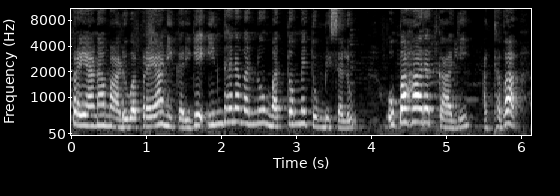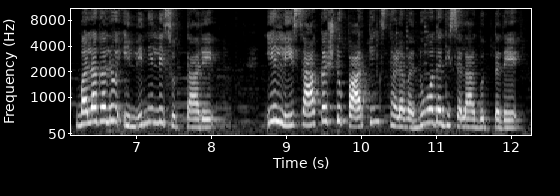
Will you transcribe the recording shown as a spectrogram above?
ಪ್ರಯಾಣ ಮಾಡುವ ಪ್ರಯಾಣಿಕರಿಗೆ ಇಂಧನವನ್ನು ಮತ್ತೊಮ್ಮೆ ತುಂಬಿಸಲು, ಉಪಹಾರಕ್ಕಾಗಿ ಅಥವಾ ಮಲಗಲು ಇಲ್ಲಿ ನಿಲ್ಲಿಸುತ್ತಾರೆ. ಇಲ್ಲಿ ಸಾಕಷ್ಟು ಪಾರ್ಕಿಂಗ್ ಸ್ಥಳವನ್ನು ಒದಗಿಸಲಾಗುತ್ತದೆ.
